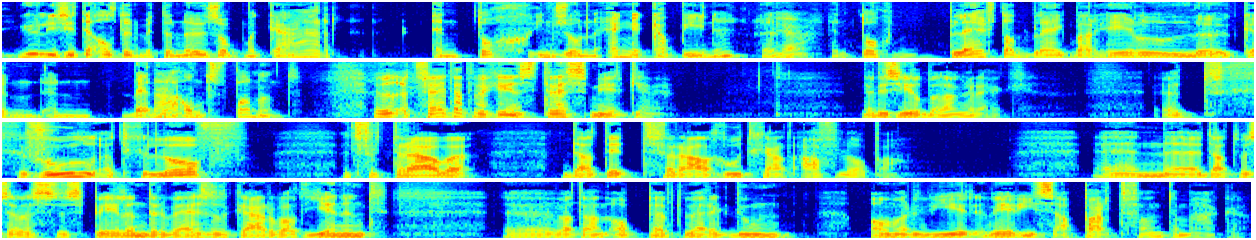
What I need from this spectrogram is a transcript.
jullie zitten altijd met de neus op elkaar en toch in zo'n enge cabine. Hè? Ja. En toch blijft dat blijkbaar heel leuk en, en bijna ontspannend. Het feit dat we geen stress meer kennen, dat is heel belangrijk. Het gevoel, het geloof, het vertrouwen dat dit verhaal goed gaat aflopen. En uh, dat we zelfs spelenderwijs elkaar wat jennend, uh, wat aan oppepwerk doen om er weer, weer iets apart van te maken.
